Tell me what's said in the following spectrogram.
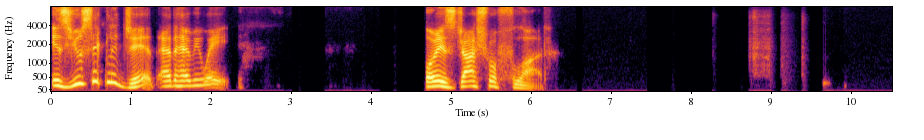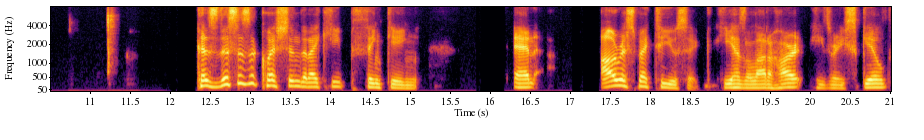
is Usyk legit at heavyweight, or is Joshua flawed? Because this is a question that I keep thinking, and I'll respect to Usyk. He has a lot of heart. He's very skilled.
